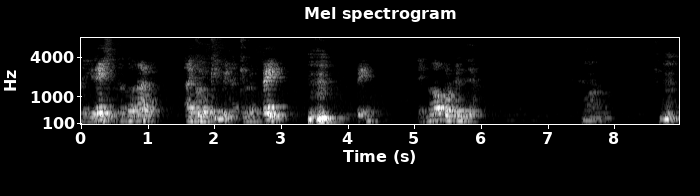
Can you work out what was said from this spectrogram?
They erased it. I don't have it. I couldn't keep it. I couldn't pay it. mm-hmm. See? There's no opportunity. Wow. Mm.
